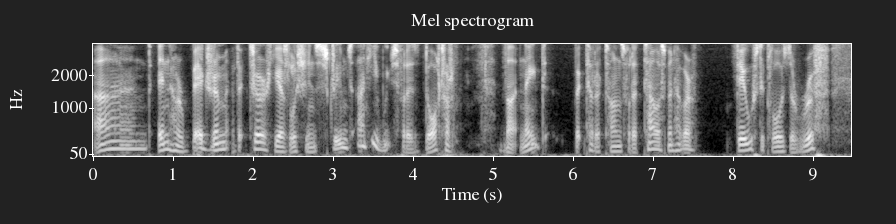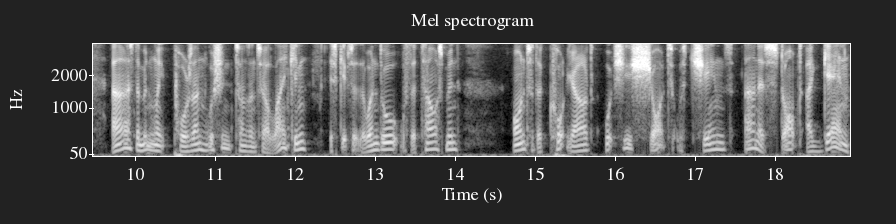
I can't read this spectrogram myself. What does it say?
and in her bedroom, Victor hears Lucian's screams and he weeps for his daughter. That night, Victor returns for a talisman, however, fails to close the roof. As the moonlight pours in, Lucian turns into a Lycan, escapes out the window with the talisman onto the courtyard, which he is shot with chains and is stopped again,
